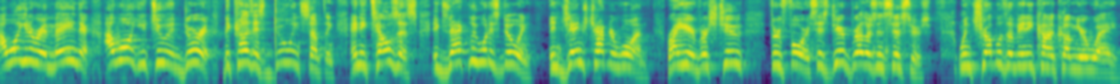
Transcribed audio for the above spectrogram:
I want you to remain there. I want you to endure it because it's doing something. And He tells us exactly what it's doing. In James chapter 1, right here, verse 2 through 4, it says, Dear brothers and sisters, when troubles of any kind come your way,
